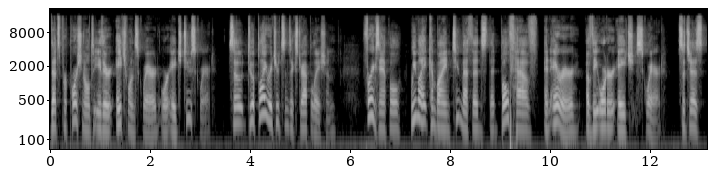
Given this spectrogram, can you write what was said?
that's proportional to either h1 squared or h2 squared. So to apply Richardson's extrapolation, for example, we might combine two methods that both have an error of the order h squared, such as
